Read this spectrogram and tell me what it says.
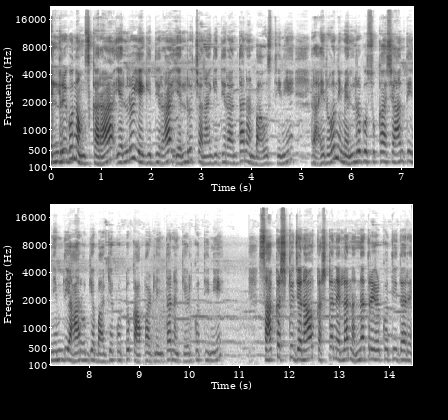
ಎಲ್ರಿಗೂ ನಮಸ್ಕಾರ. ಎಲ್ಲರೂ ಹೇಗಿದ್ದೀರಾ? ಎಲ್ಲರೂ ಚೆನ್ನಾಗಿದ್ದೀರಾ ಅಂತ ನಾನು ಭಾವಿಸ್ತೀನಿ. ರಾಯರು, ನಿಮ್ಮೆಲ್ರಿಗೂ ಸುಖ, ಶಾಂತಿ ನಿಮ್ಮದಿ ಆರೋಗ್ಯ, ಭಾಗ್ಯ ಕೊಟ್ಟು ಕಾಪಾಡಲಿ ಅಂತ ನಾನು ಕೇಳ್ಕೊತೀನಿ. ಸಾಕಷ್ಟು ಜನ ಅವ್ರ ಕಷ್ಟನೆಲ್ಲ ನನ್ನ ಹತ್ರ ಹೇಳ್ಕೊತಿದ್ದಾರೆ.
